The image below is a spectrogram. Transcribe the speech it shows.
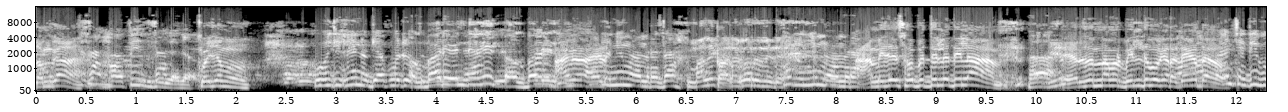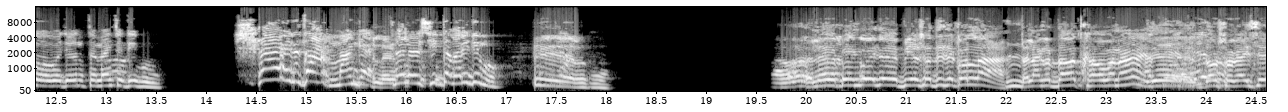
আমরা কই যাব ওই যে হেন গিয়া আমরা যা মালিক আমি যে ছবি তুলে দিলাম। এর জন্য আমার বিল দেবো কেন টিয়া দাও মানছে দিব ওই যে তো মানছে দিব এই যা মাঙ্গে নালে সিদ্ধা বাড়ি দিব তাহলে এই যে বিয়ে সাথে যে করলা তাহলে আমার দাওয়াত খাওয়াবা না? এই যে দর্শক আইছে।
